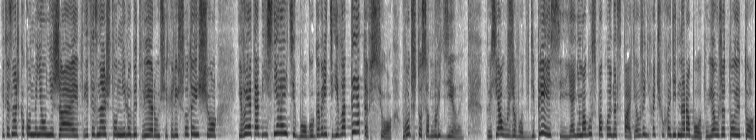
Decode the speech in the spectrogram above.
и ты знаешь, как он меня унижает, и ты знаешь, что он не любит верующих или что-то еще. И вы это объясняете Богу, говорите, и вот это все, вот что со мной делает. То есть я уже вот в депрессии, я не могу спокойно спать, я уже не хочу ходить на работу, я уже то и то.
